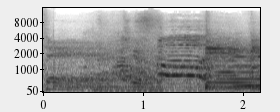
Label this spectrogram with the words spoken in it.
Change. Two.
